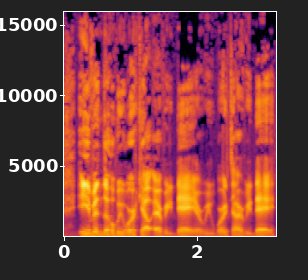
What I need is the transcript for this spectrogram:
even though we work out every day or we worked out every day,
